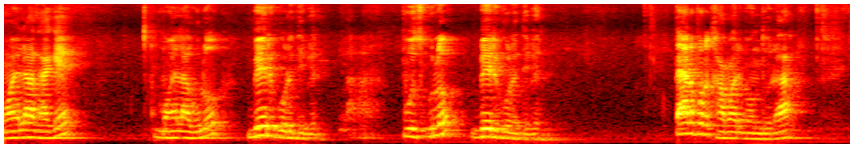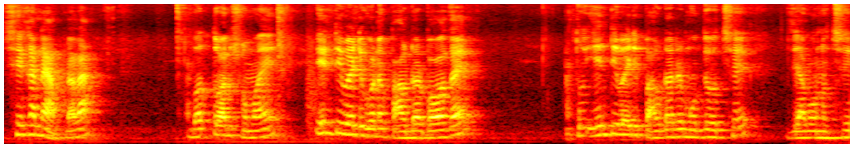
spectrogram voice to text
ময়লা থাকে, ময়লাগুলো বের করে দিবেন। পুষগুলো বের করে দিবেন। তারপর খামার বন্ধুরা, সেখানে আপনারা বর্তমান সময়ে অ্যান্টিবায়োটিক অনেক পাউডার পাওয়া যায়। তো অ্যান্টিবায়োটিক পাউডারের মধ্যে হচ্ছে, যেমন হচ্ছে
